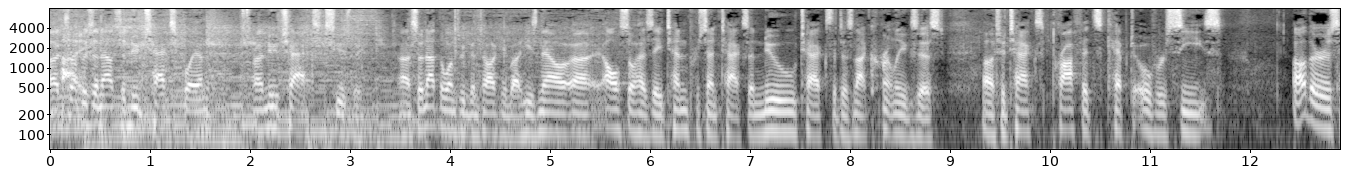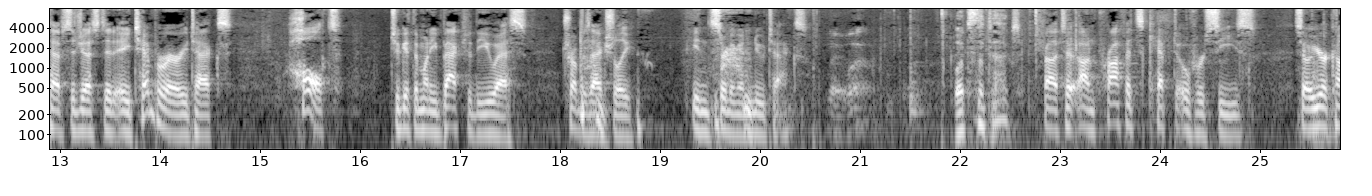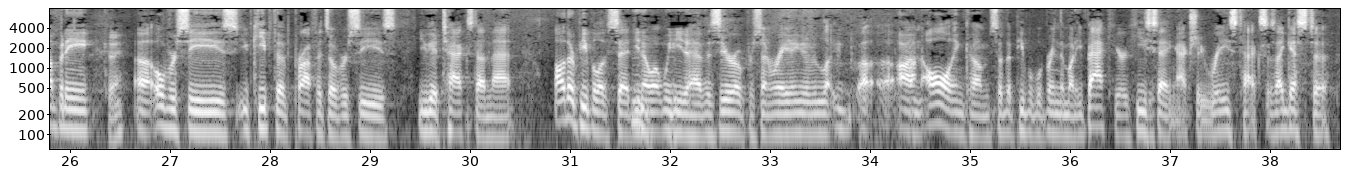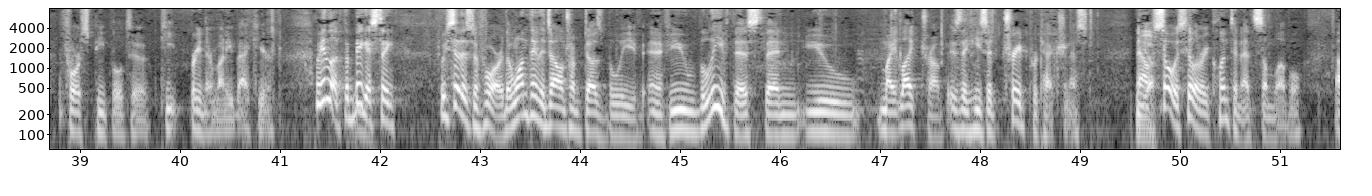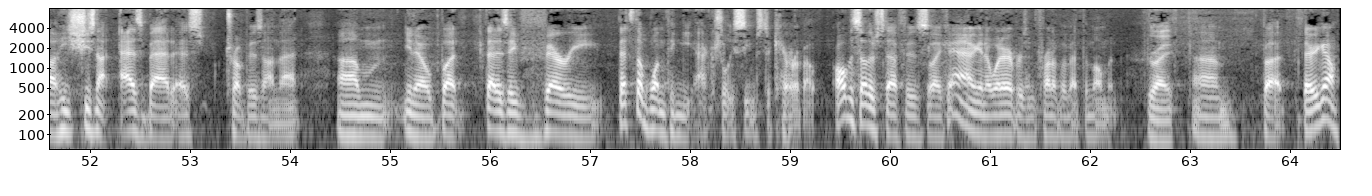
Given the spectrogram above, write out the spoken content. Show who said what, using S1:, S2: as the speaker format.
S1: Uh, Trump has announced a new tax plan, a new tax, excuse me. Uh, so not the ones we've been talking about. He's now uh, also has a 10% tax, a new tax that does not currently exist, uh, to tax profits kept overseas. Others have suggested a temporary tax halt to get the money back to the U.S. Trump is actually inserting a new tax.
S2: Wait, what? What's the tax?
S1: Uh, to, on profits kept overseas. So you're a company
S2: Okay.
S1: uh, overseas, you keep the profits overseas, you get taxed on that. Other people have said, you know what, we need to have a 0% rating uh, on all income so that people will bring the money back here. He's saying actually raise taxes, I guess to force people to keep bring their money back here. I mean, look, the biggest thing, we've said this before, the one thing that Donald Trump does believe, and if you believe this, then you might like Trump, is that he's a trade protectionist. Now,
S2: Yeah.
S1: so is Hillary Clinton at some level. Uh, he, she's not as bad as Trump is on that. Um, you know, but that is a very that's the one thing he actually seems to care about. All this other stuff is like, eh, you know, whatever's in front of him at the moment.
S3: Right.
S1: Um, but there you go,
